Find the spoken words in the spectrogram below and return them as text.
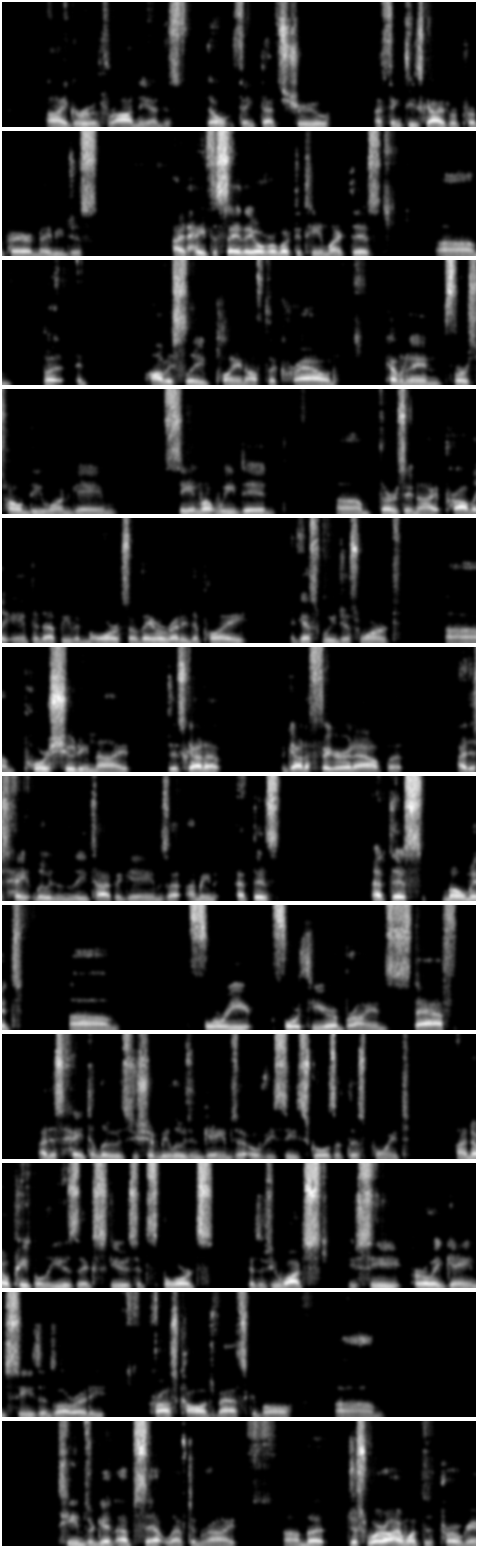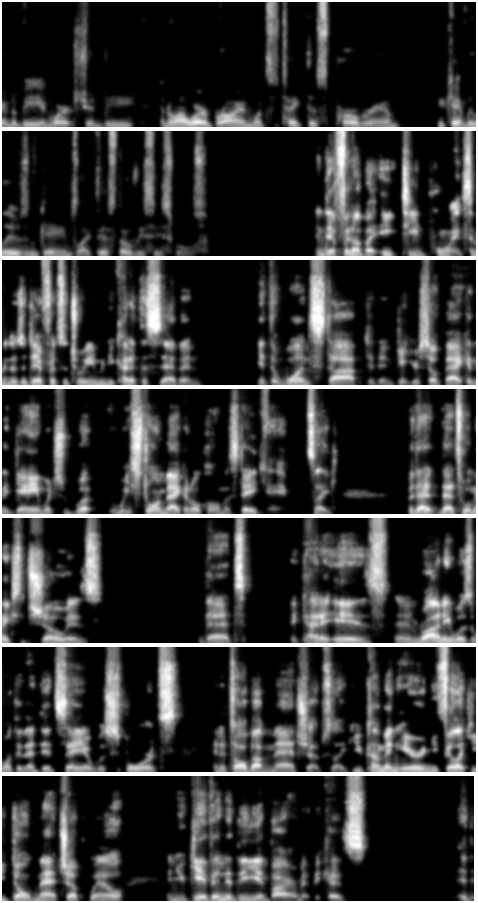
I agree with Rodney. I just don't think that's true. I think these guys were prepared, maybe just I'd hate to say they overlooked a team like this, um, but it, obviously playing off the crowd, coming in first home D1 game, seeing what we did um, Thursday night probably amped it up even more. So they were ready to play. I guess we just weren't. Um, poor shooting night. Just gotta gotta figure it out. But I just hate losing these type of games. I, I mean, at this at this moment, um, four year fourth year of Brian's staff. I just hate to lose. You shouldn't be losing games at OVC schools at this point. I know people use the excuse it's sports because if you watch, you see early game seasons already across college basketball. Um, teams are getting upset left and right. Um, but just where I want this program to be and where it should be, and where Brian wants to take this program, you can't be losing games like this to OVC schools and definitely not by 18 points. I mean, there's a difference between when you cut it to seven, get the one stop to then get yourself back in the game, which is what we stormed back in Oklahoma State game. It's like, but that that's what makes it show is that it kind of is. And Rodney was the one thing that did say it was sports, and it's all about matchups. Like you come in here and you feel like you don't match up well, and you give into the environment because it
